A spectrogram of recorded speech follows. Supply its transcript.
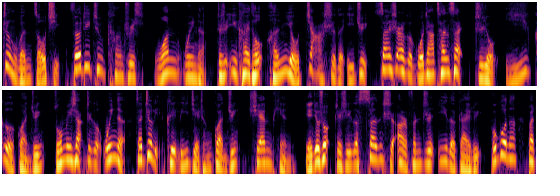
正文走起。Thirty-two countries, one winner。这是一开头很有架势的一句。三十二个国家参赛，只有一个冠军。琢磨一下，这个 winner 在这里可以理解成冠军 champion。也就是说，这是一个三十二分之一的概率。不过呢，But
